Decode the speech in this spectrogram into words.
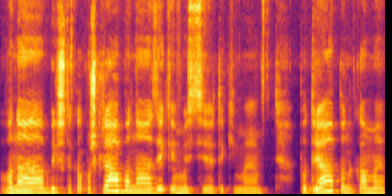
Вона більш така пошкрябана, з якимись такими подряпинками,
